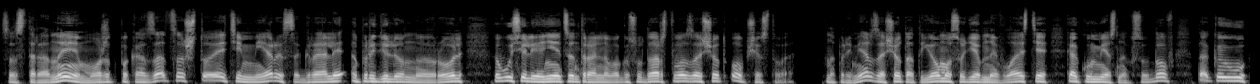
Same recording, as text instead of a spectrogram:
Со стороны может показаться, что эти меры сыграли определенную роль в усилении центрального государства за счет общества, например, за счет отъема судебной власти как у местных судов, так и у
